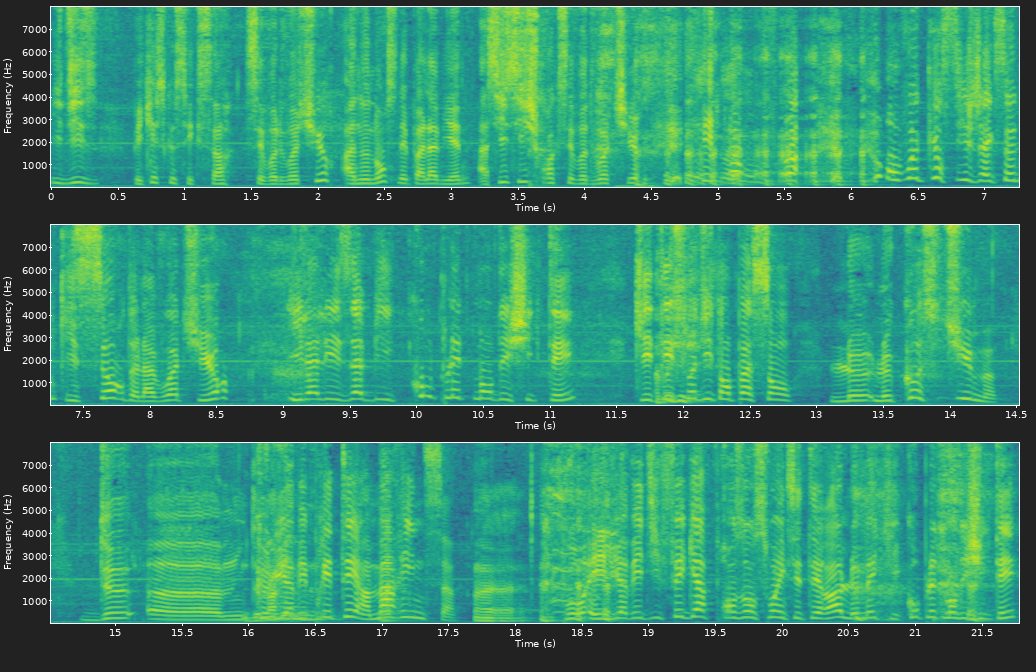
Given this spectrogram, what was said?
ils disent Mais qu'est-ce que c'est que ça? C'est votre voiture? Ah non, non, ce n'est pas la mienne. Ah si, si, je crois que c'est votre voiture. Et là, on voit, on voit Kirsty Jackson qui sort de la voiture. Il a les habits complètement déchiquetés, qui était, oui. soit dit en passant, le, le costume de, euh, De que lui Marine. avait prêté un Marines Ouais. pour, et il lui avait dit fais gaffe, prends-en soin, etc. Le mec il est complètement déchiqueté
